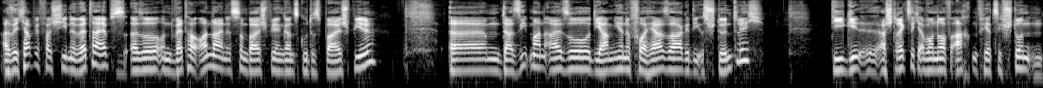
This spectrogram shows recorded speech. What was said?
Also ich habe hier verschiedene Wetter-Apps, also und Wetter Online ist zum Beispiel ein ganz gutes Beispiel. Ähm, da sieht man also, die haben hier eine Vorhersage, die ist stündlich. Die geht, erstreckt sich aber nur auf 48 Stunden.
